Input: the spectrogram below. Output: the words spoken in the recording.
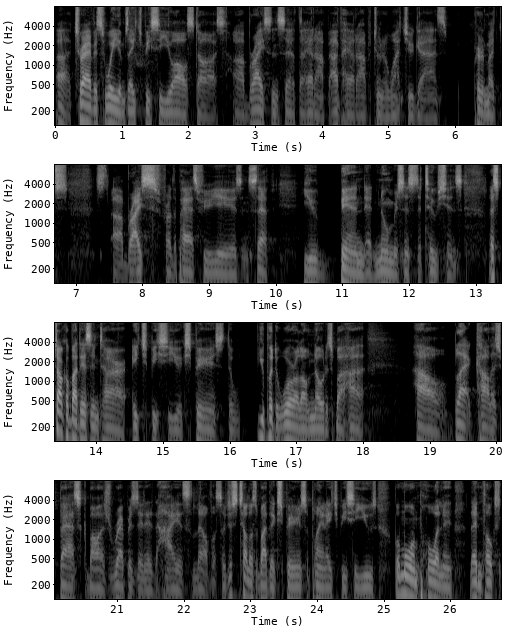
Uh, Travis Williams, HBCU All Stars. Uh, Bryce and Seth, I had I've had an opportunity to watch you guys pretty much uh, Bryce for the past few years, and Seth, you've been at numerous institutions. Let's talk about this entire HBCU experience. The, you put the world on notice by how how black college basketball is represented at the highest level. So just tell us about the experience of playing HBCUs, but more importantly, letting folks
